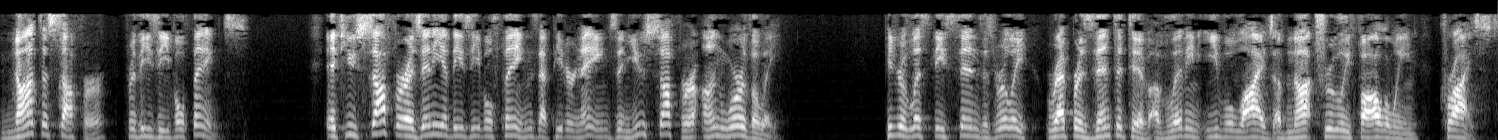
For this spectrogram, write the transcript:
not to suffer for these evil things. If you suffer as any of these evil things that Peter names, then you suffer unworthily. Peter lists these sins as really representative of living evil lives, of not truly following Christ.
